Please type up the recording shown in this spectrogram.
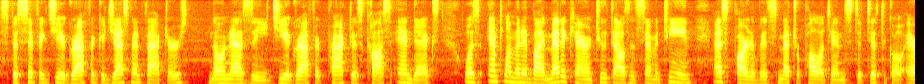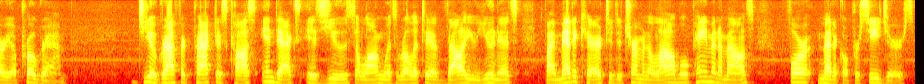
specific geographic adjustment factors, known as the Geographic Practice Cost Index, was implemented by Medicare in 2017 as part of its Metropolitan Statistical Area Program. Geographic Practice Cost Index is used along with relative value units by Medicare to determine allowable payment amounts for medical procedures.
